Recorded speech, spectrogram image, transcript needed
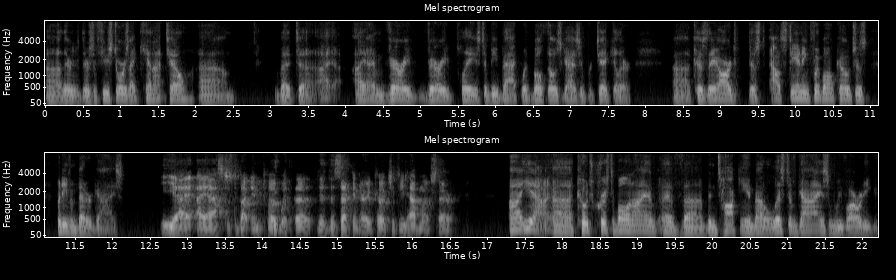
Uh, there there's a few stories I cannot tell, um, but uh, I, I am very, very pleased to be back with both those guys in particular because uh, they are just outstanding football coaches, but even better guys. Yeah, I, asked just about input with the, the, the secondary coach, if you'd have much there. Uh, yeah, uh, Coach Cristobal and I have, have uh, been talking about a list of guys, and we've already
